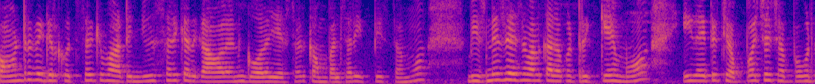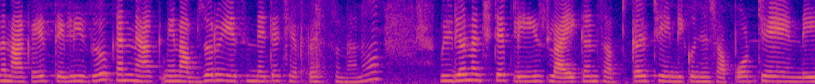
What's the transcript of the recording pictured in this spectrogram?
కౌంటర్ దగ్గరకు వచ్చేసరికి వాటిని చూసేసరికి అది కావాలని గోల చేస్తాడు. కంపల్సరీ ఇప్పిస్తాము. బిజినెస్ చేసే వాళ్ళకి అదొక ట్రిక్ ఏమో. ఇదైతే చెప్పొచ్చో చెప్పకూడదు నాకైతే తెలియదు కానీ నాకు నేను అబ్జర్వ్ చేసింది అయితే చెప్పేస్తున్నాను. వీడియో నచ్చితే ప్లీజ్ లైక్ అండ్ సబ్స్క్రైబ్ చేయండి కొంచెం సపోర్ట్ చేయండి.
